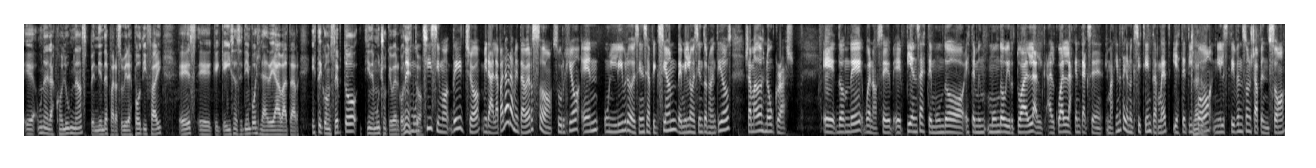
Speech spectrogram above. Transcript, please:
eh, una de las columnas pendientes para subir a Spotify es eh, que, hice hace tiempo es la de Avatar. Este concepto tiene mucho que ver con esto. Muchísimo. De hecho, mira, la palabra metaverso surgió en un libro de ciencia ficción de 1992 llamado Snow Crash. Eh, donde, bueno, se piensa este mundo, este mundo virtual al, cual la gente accede. Imagínate que no existía internet y este tipo, Neil Stevenson, ya pensó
